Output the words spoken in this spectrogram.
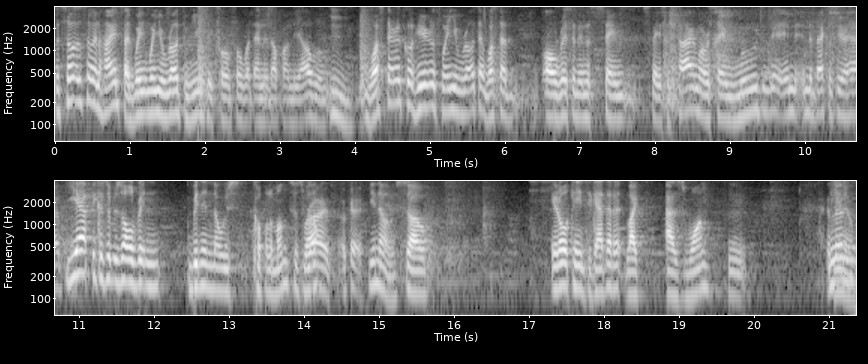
but so so in hindsight when, when you wrote the music for, for what ended up on the album Mm. was there a coherence when you wrote that was that all written in the same space of time or same mood in, in, in the back of your head Yeah, because it was all written within those couple of months as well. right okay You know, so it all came together like as one. and you then know.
